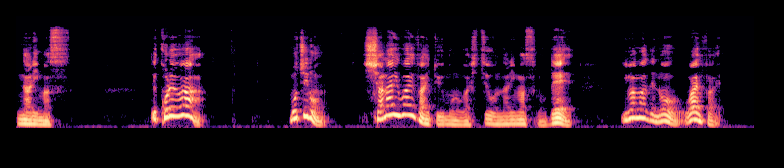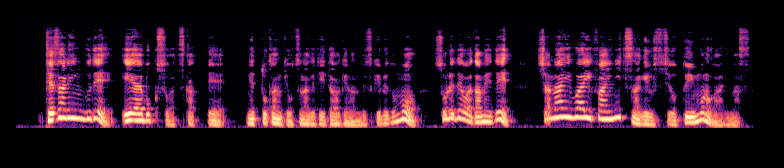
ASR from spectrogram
なります。で、これは、もちろん、社内 Wi-Fi というものが必要になりますので、今までの Wi-Fi、テザリングで AI ボックスは使ってネット環境をつなげていたわけなんですけれども、それではダメで、社内 Wi-Fi につなげる必要というものがあります。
